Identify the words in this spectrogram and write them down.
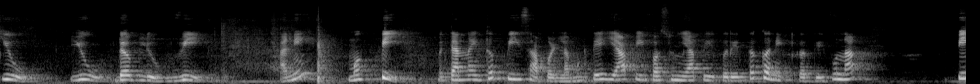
Q U W V आणि मग पी मग त्यांना इथं पी सापडला. मग ते या पीपासून या पीपर्यंत कनेक्ट करतील. पुन्हा पी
